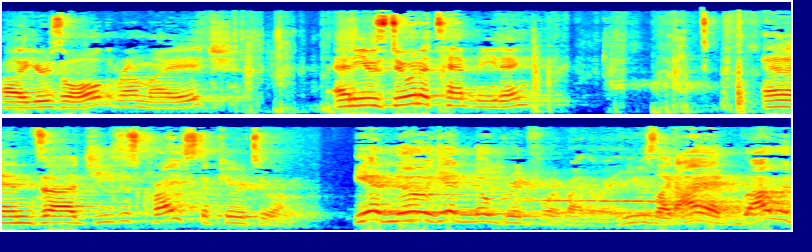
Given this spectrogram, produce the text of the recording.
uh, years old, around my age, and he was doing a tent meeting, and uh, Jesus Christ appeared to him. He had no he had no grid for it, by the way. He was like, I had I would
